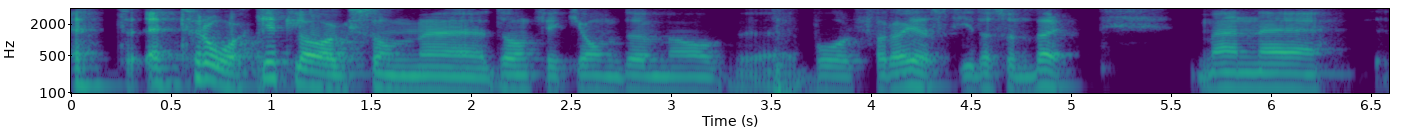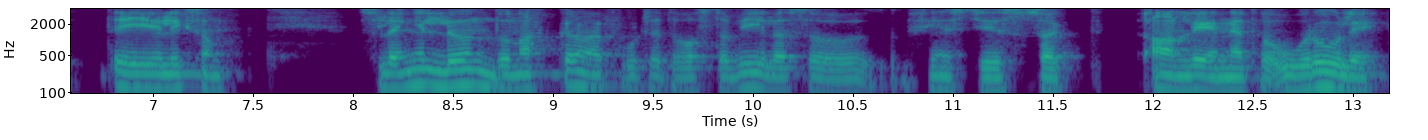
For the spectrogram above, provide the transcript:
ett, ett tråkigt lag som eh, de fick omdöme av vår förra gäst Ida Sundberg. Men det är ju liksom så länge Lund och Nacka de här fortsätter vara stabila så finns det ju som sagt anledning att vara orolig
